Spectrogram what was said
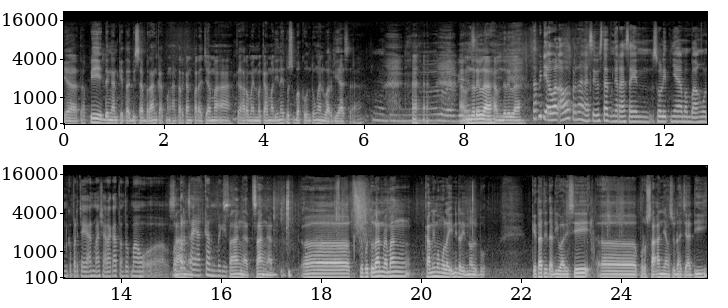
ya, tapi dengan kita bisa berangkat menghantarkan para jamaah ke Haramain Mekah Madinah itu sebuah keuntungan luar biasa. Alhamdulillah, alhamdulillah. Tapi di awal-awal pernah nggak sih Ustadz ngerasain sulitnya membangun kepercayaan masyarakat untuk mau uh, sangat, mempercayakan begitu? Sangat, sangat. Hmm. Uh, kebetulan memang kami memulai ini dari nol, Bu. Kita tidak diwarisi uh, perusahaan yang sudah jadi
